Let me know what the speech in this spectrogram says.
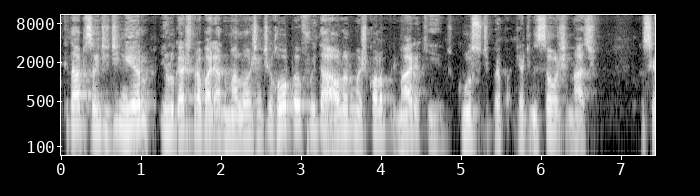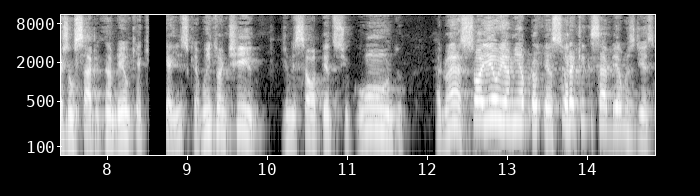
que estava precisando de dinheiro, em lugar de trabalhar numa loja de roupa, eu fui dar aula numa escola primária, que curso de, de admissão ao ginásio. Vocês não sabem também o que é isso, que é muito antigo, admissão a Pedro II, não é? Só eu e a minha professora aqui que sabemos disso.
